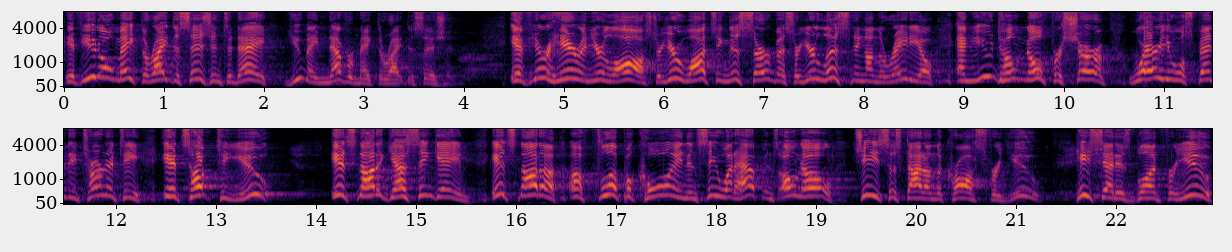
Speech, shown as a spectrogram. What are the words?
If you don't make the right decision today, you may never make the right decision. If you're here and you're lost, or you're watching this service, or you're listening on the radio, and you don't know for sure where you will spend eternity, it's up to you. It's not a guessing game. It's not a, a flip a coin and see what happens. Oh no, Jesus died on the cross for you. He shed his blood for you.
